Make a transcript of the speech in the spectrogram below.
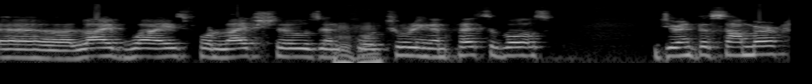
uh, live wise for live shows and mm-hmm. for touring and festivals, during the summer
